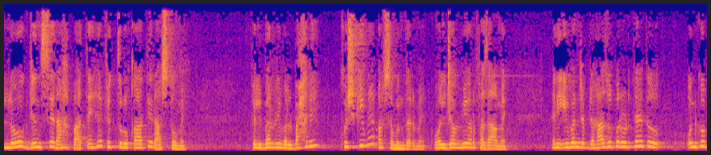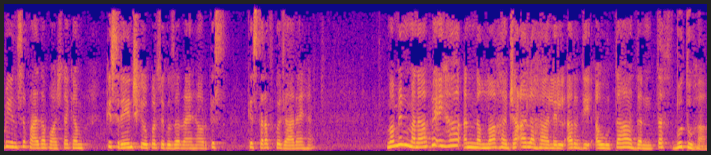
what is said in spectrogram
لوگ جن سے راہ پاتے ہیں فطرقاتی راستوں میں فلبر والبحری خشکی میں اور سمندر میں، والجو اور فضا میں۔ یعنی ایون جب جہاز اوپر اڑتے ہیں تو ان کو بھی ان سے فائدہ پہنچتا ہے کہ ہم کس رینج کے اوپر سے گزر رہے ہیں اور کس کس طرف کو جا رہے ہیں۔ ومن منافعها ان اللہ جعلها للارض اوتادا تثبتها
